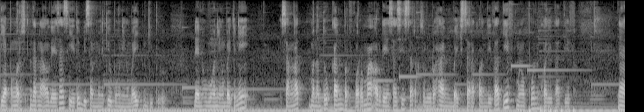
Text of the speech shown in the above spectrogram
tiap pengurus internal organisasi itu bisa memiliki hubungan yang baik gitu. Dan hubungan yang baik ini sangat menentukan performa organisasi secara keseluruhan baik secara kuantitatif maupun kualitatif. Nah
